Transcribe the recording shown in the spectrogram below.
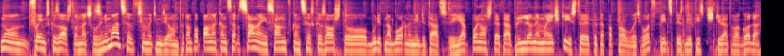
ну, Фейм сказал, что он начал заниматься всем этим делом, потом попал на концерт Сана, и Сан в конце сказал, что будет набор на медитацию. Я понял, что это определенные маячки, и стоит это попробовать. Вот, в принципе, с 2009 года,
